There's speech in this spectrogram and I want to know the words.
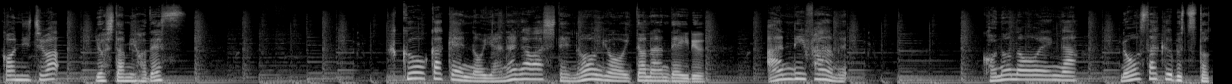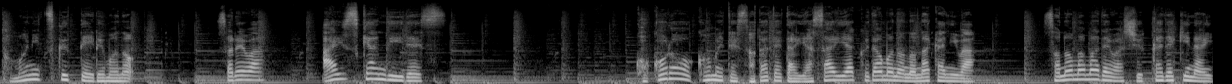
こんにちは吉田美穂です。福岡県の柳川市で農業を営んでいるアンリファーム。この農園が農作物と共に作っているもの。それはアイスキャンディーです。心を込めて育てた野菜や果物の中にはそのままでは出荷できない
